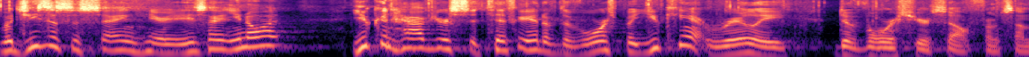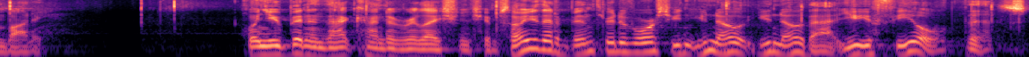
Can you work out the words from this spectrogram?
What Jesus is saying here, he's saying, you know what? You can have your certificate of divorce, but you can't really divorce yourself from somebody when you've been in that kind of relationship. Some of you that have been through divorce, you, you, know, you know that. You, you feel this.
